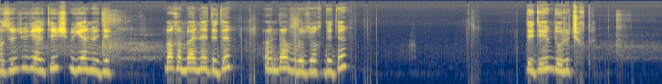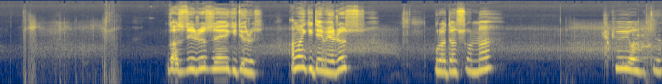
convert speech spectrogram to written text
Az önce geldi, şimdi gelmedi. Bakın ben ne dedim? Önden vuracak dedim. Dediğim doğru çıktı. Gazlıyoruz ve gidiyoruz. Ama gidemiyoruz. Buradan sonra çünkü yol bitiyor.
